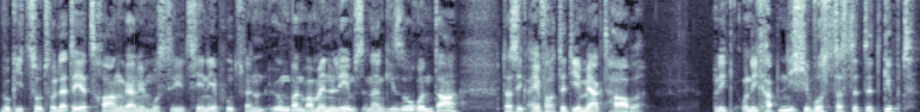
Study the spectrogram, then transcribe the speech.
wirklich zur Toilette getragen werden, mir musste die Zähne geputzt werden und irgendwann war meine Lebensenergie so runter, dass ich einfach das gemerkt habe. Und ich, und ich habe nicht gewusst, dass das das gibt,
